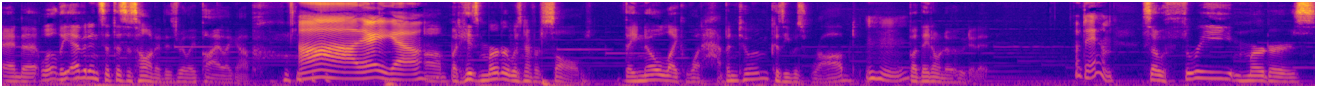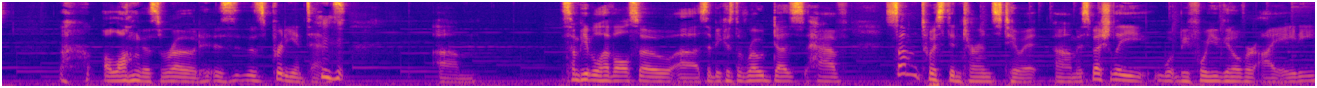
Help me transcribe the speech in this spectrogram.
And uh, well, the evidence that this is haunted is really piling up. ah, there you go. um, but his murder was never solved. They know like what happened to him because he was robbed, hmm but they don't know who did it. Oh, damn. So three murders along this road is is pretty intense. um, some people have also uh, said because the road does have some twists and turns to it, um, especially w- before you get over I eighty,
